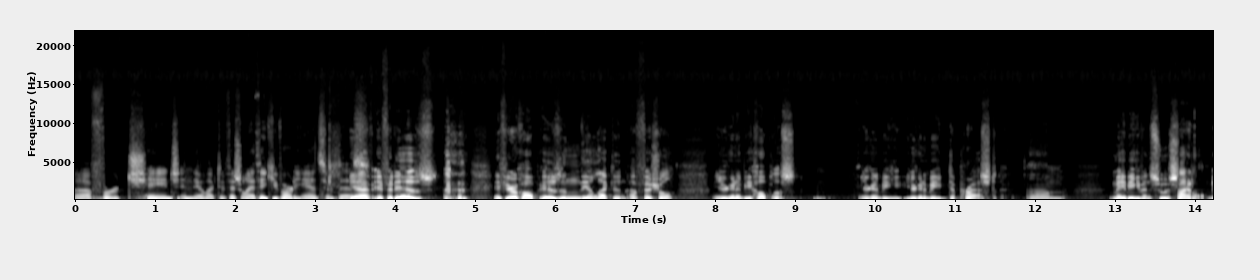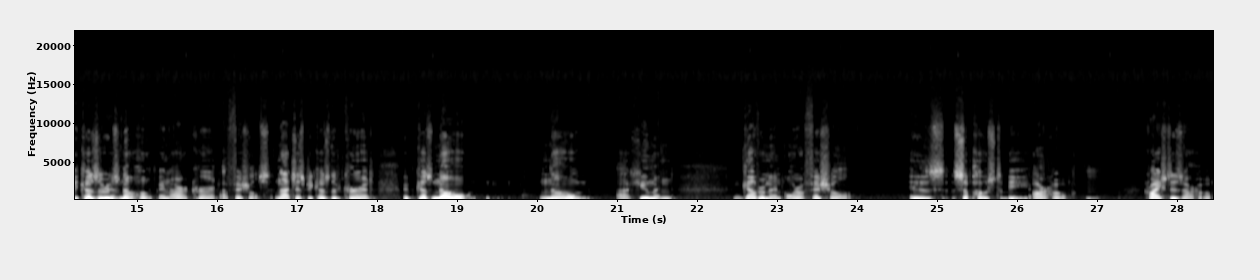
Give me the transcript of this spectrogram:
uh, for change in the elected official? And I think you've already answered this. Yeah, if, if it is, if your hope is in the elected official, you're going to be hopeless. You're going to be you're going to be depressed. Um, maybe even suicidal, because there is no hope in our current officials. Not just because they're current, but because no, no uh, human government or official is supposed to be our hope. Hmm. Christ is our hope.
